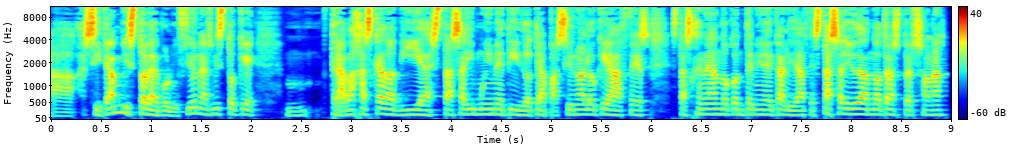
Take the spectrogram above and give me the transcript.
a, si te han visto la evolución, has visto que mm, trabajas cada día, estás ahí muy metido, te apasiona lo que haces, estás generando contenido de calidad, estás ayudando a otras personas,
